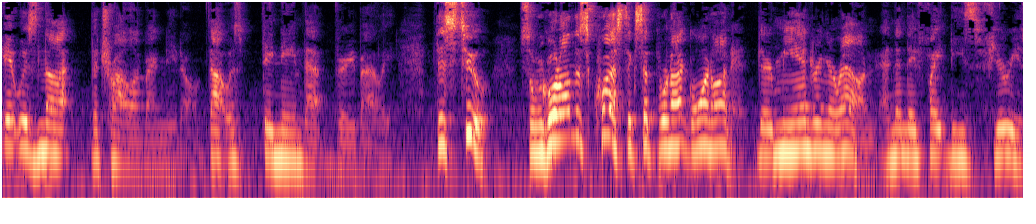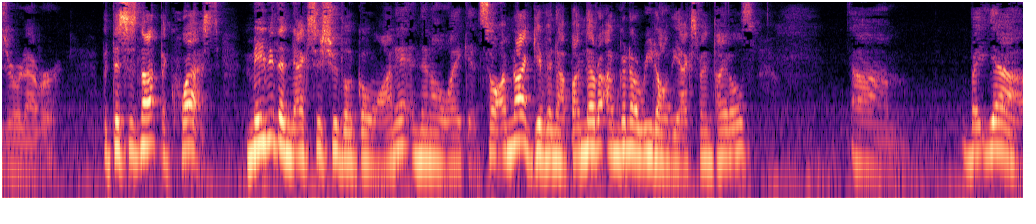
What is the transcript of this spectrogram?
it was not the Trial of Magneto. That was, they named that very badly. This too. So we're going on this quest, except we're not going on it. They're meandering around and then they fight these Furies or whatever. But this is not the quest. Maybe the next issue they'll go on it and then I'll like it. So I'm not giving up. I'm never, I'm going to read all the X-Men titles. Um, but yeah,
